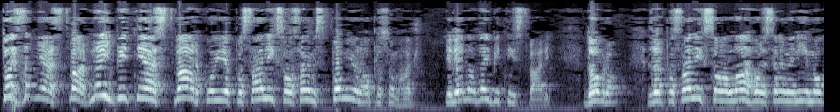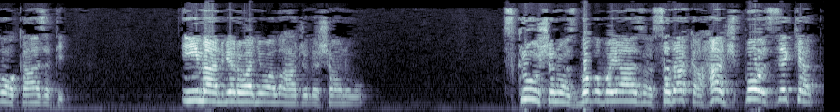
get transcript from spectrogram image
To je zadnja stvar, najbitnija stvar koju je poslanik s.a.v. spomnio na oprosnom hađu. Je jedna od najbitnijih stvari. Dobro, zar poslanik s.a.v. nije mogao kazati iman, vjerovanje u Allaha Đelešanu, skrušenost, bogobojaznost, sadaka, hađ, post, zekat,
